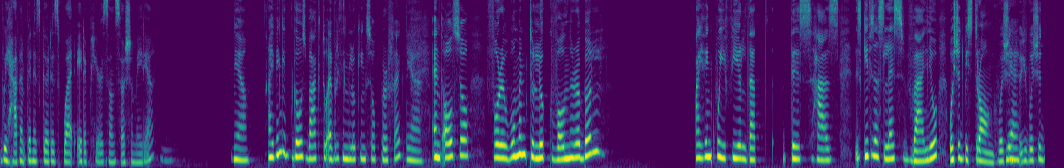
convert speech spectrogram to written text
we haven't been as good as what it appears on social media. Mm. Yeah. I think it goes back to everything looking so perfect. Yeah. And also for a woman to look vulnerable, I think we feel that this has this gives us less value. We should be strong. We should Yeah. we should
